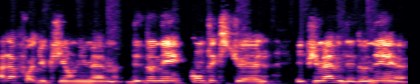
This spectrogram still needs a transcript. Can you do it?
à la fois du client lui-même, des données contextuelles et puis même des données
